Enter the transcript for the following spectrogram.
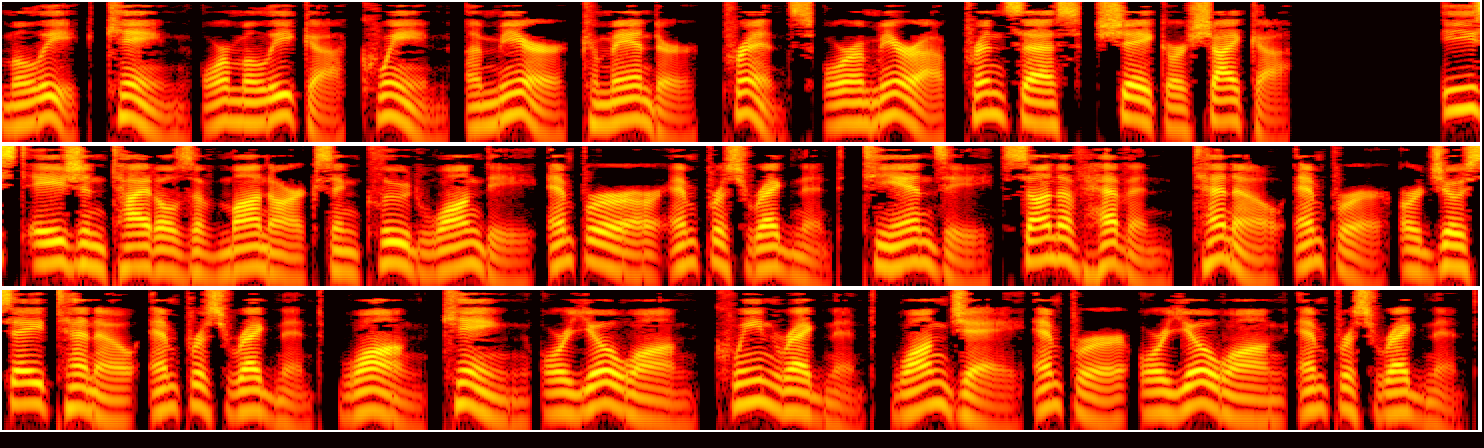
malik king or malika queen, emir commander, prince or amira princess, sheikh or sheikha. East Asian titles of monarchs include Huangdi Emperor or Empress Regnant, Tianzi, Son of Heaven, Tenno, Emperor or Josei Tenno, Empress Regnant, Wang, King or Youwang, Queen Regnant, Hwangje, Emperor or Youwang, Empress Regnant.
